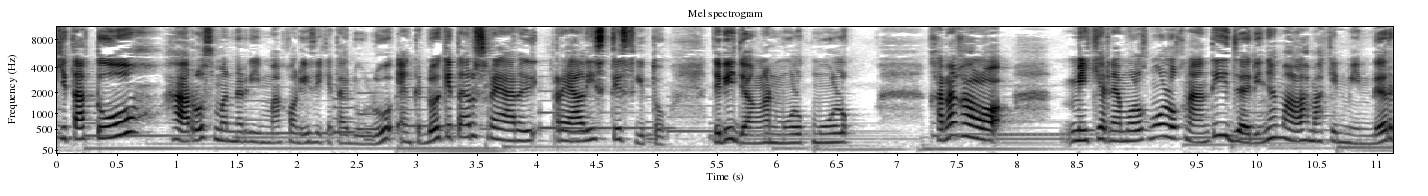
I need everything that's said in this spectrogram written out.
kita tuh harus menerima kondisi kita dulu. Yang kedua kita harus realistis gitu. Jadi jangan muluk-muluk. Karena kalau mikirnya muluk-muluk nanti jadinya malah makin minder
